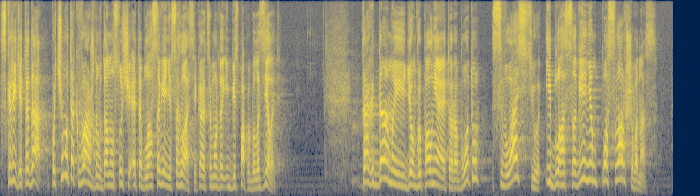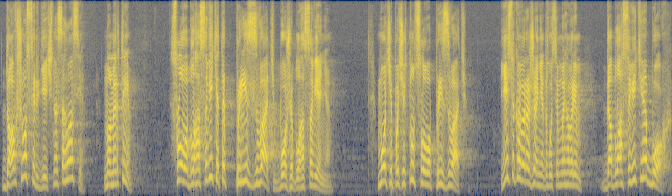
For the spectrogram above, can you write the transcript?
Скажите тогда, почему так важно в данном случае это благословение согласия? Кажется, можно и без папы было сделать. Тогда мы идем, выполняя эту работу – с властью и благословением пославшего нас, давшего сердечное согласие. Номер три. Слово «благословить» – это призвать Божье благословение. Можете подчеркнуть слово «призвать». Есть такое выражение, допустим, мы говорим «да благословит тебя Бог».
